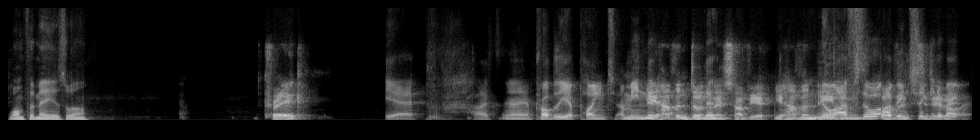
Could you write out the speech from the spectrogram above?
One for me as well. Craig, yeah, I, uh, probably a point. I mean, you the- haven't done the- this, have you? You haven't. no, even I've thought. I've been thinking about it. it.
